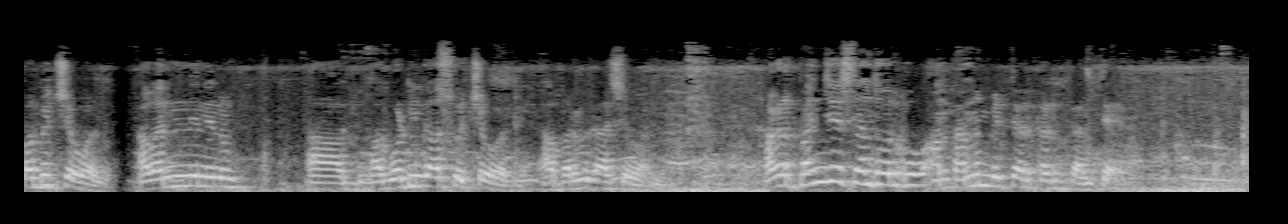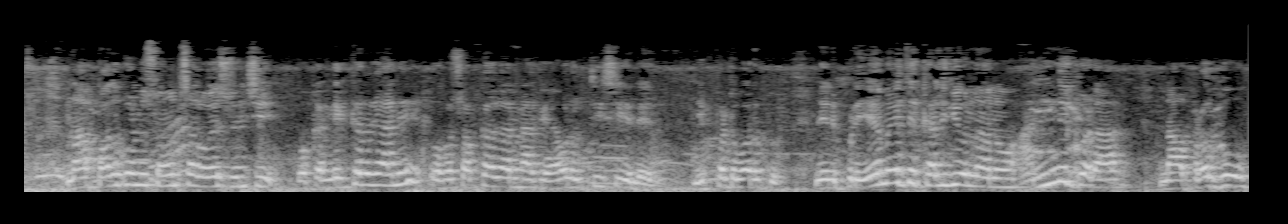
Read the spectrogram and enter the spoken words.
పంపించేవాళ్ళు. అవన్నీ నేను ఆ ఆ కాసుకొచ్చేవాడిని ఆ బర్రెలు కాసేవాడిని. అక్కడ పని చేసినంత వరకు అంత అన్నం పెట్టారు కడుపుకి అంతే. నా పదకొండు సంవత్సరాల వయసు నుంచి ఒక నిక్కర్ గాని ఒక చొక్కా గాని నాకు ఎవరు తీసేయలేదు ఇప్పటి వరకు. నేను ఇప్పుడు ఏమైతే కలిగి ఉన్నానో అన్ని కూడా నా ప్రభు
